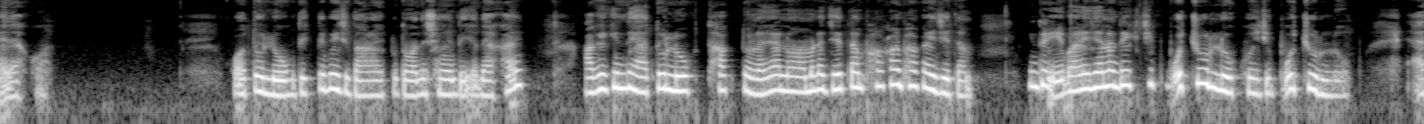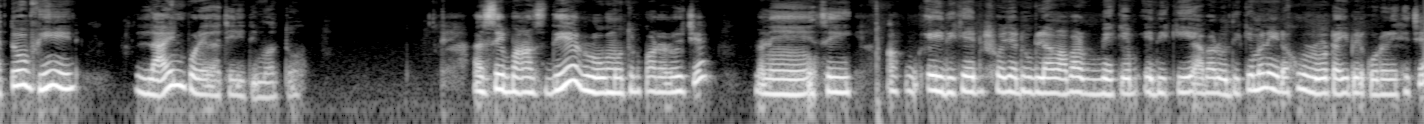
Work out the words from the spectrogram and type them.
এই দেখো। কত লোক দেখতে পেয়েছি, দাঁড়াও একটু তোমাদের সঙ্গে দেখে দেখায় আগে কিন্তু এত লোক থাকতো না, জানো? আমরা যেতাম, ফাঁকায় ফাঁকায় যেতাম। কিন্তু এবারে যেন দেখছি প্রচুর লোক হয়েছে, প্রচুর লোক। এত ভিড়, লাইন পড়ে গেছে রীতিমতো। আর সেই বাঁশ দিয়ে রো মতন করা রয়েছে মানে সেই এইদিকে সোজা ঢুকলাম, আবার বেঁকে এদিকে, আবার ওদিকে মানে এরকম রো টাইপের করে রেখেছে,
